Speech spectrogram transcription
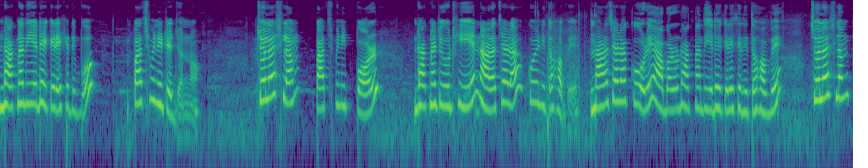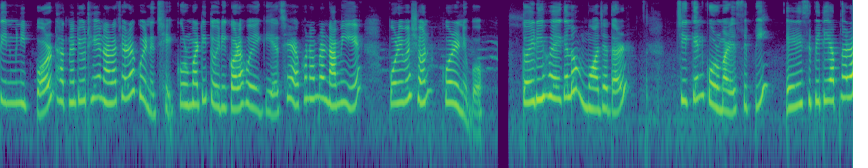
ঢাকনা দিয়ে ঢেকে রেখে দিব পাঁচ মিনিটের জন্য। চলে আসলাম পাঁচ মিনিট পর। ঢাকনাটি উঠিয়ে নাড়াচাড়া করে নিতে হবে। নাড়াচাড়া করে আবারও ঢাকনা দিয়ে ঢেকে রেখে দিতে হবে। চলে আসলাম তিন মিনিট পর। ঢাকনাটি উঠিয়ে নাড়াচাড়া করে নিচ্ছি। কুরমাটি তৈরি করা হয়ে গিয়েছে। এখন আমরা নামিয়ে পরিবেশন করে নেব। তৈরি হয়ে গেল মজাদার চিকেন কোরমা রেসিপি। এই রেসিপিটি আপনারা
